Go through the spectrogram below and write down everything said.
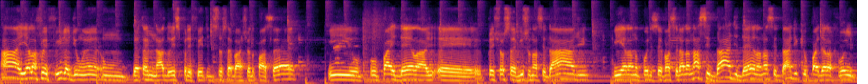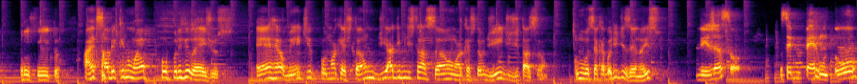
Ah, e ela foi filha de um, um determinado ex-prefeito de São Sebastião do Passé e o, o pai dela é, prestou serviço na cidade e ela não pôde ser vacinada na cidade dela, na cidade que o pai dela foi prefeito. A gente sabe que não é por privilégios, é realmente por uma questão de administração, uma questão de digitação. Como você acabou de dizer, não é isso? Veja só. Você me perguntou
